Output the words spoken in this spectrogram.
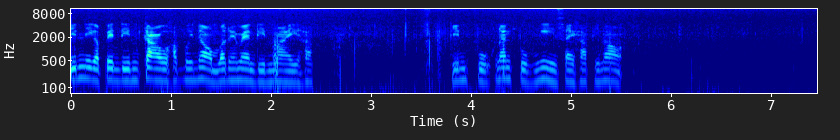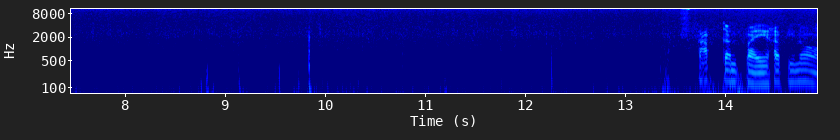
ดินนี่ก็เป็นดินเก่าครับพี่น้องไม่ได้แม่นดินใหม่ครับ ดินปลูกนั่นปลูกนี่ใส่ครับพี่น้องซับกันไปครับพี่น้อง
